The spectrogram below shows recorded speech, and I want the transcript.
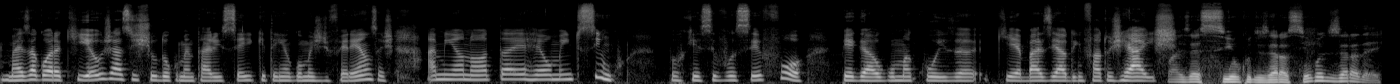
Mas agora que eu já assisti o documentário e sei que tem algumas diferenças, a minha nota é realmente 5. Porque se você for pegar alguma coisa que é baseado em fatos reais, Mas é 5 de 0 a 5 ou de 0 a 10?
